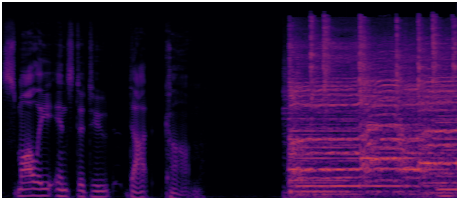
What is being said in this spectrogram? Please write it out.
smalleyinstitute.com. So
